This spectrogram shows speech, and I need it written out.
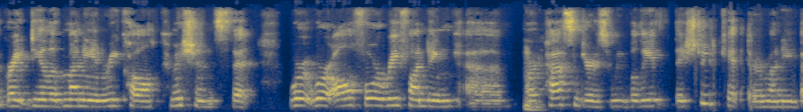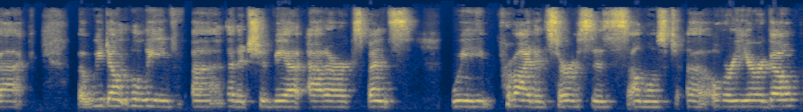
a great deal of money in recall commissions. That we're we're all for refunding uh, mm-hmm. our passengers. We believe they should get their money back, but we don't believe uh, that it should be at, at our expense. We provided services almost uh, over a year ago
